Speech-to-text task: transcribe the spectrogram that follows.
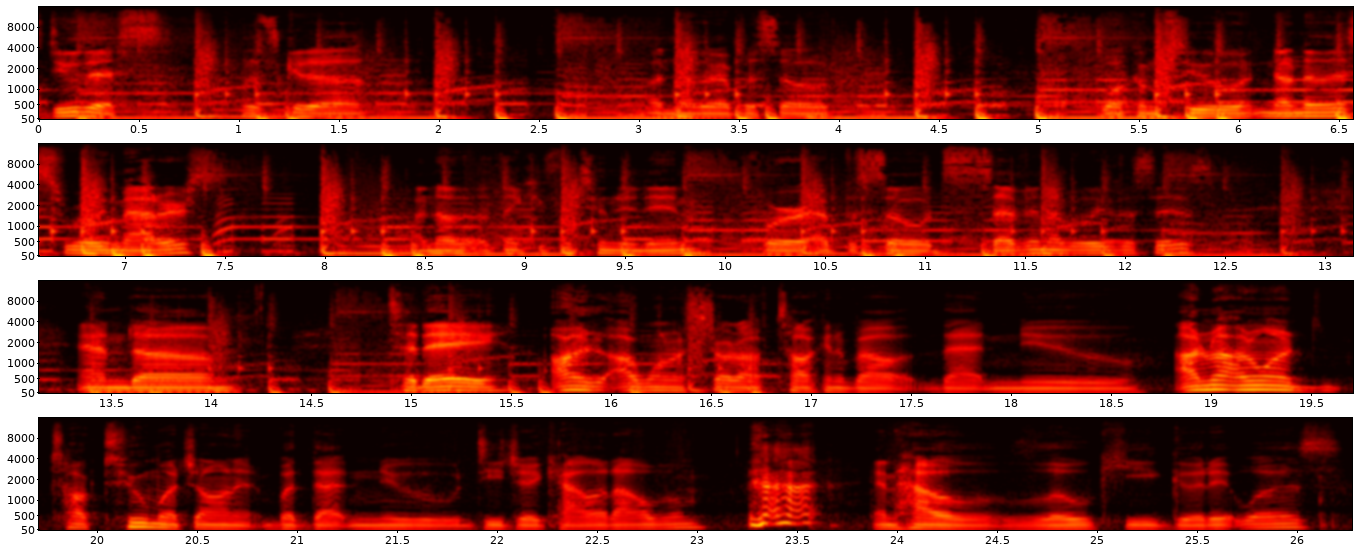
Let's do this. Let's get a another episode. Welcome to None of This Really Matters. Another thank you for tuning in for episode seven, I believe this is. And um, today, I, I want to start off talking about that new. I don't. I don't want to talk too much on it, but that new DJ Khaled album and how low key good it was.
